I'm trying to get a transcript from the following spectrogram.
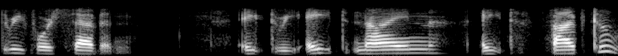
347 838 9852,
